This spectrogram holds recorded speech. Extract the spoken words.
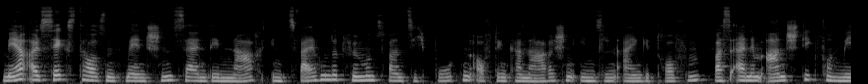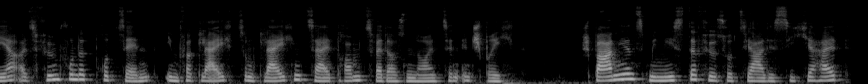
Mehr als 6000 Menschen seien demnach in 225 Booten auf den Kanarischen Inseln eingetroffen, was einem Anstieg von mehr als 500 Prozent im Vergleich zum gleichen Zeitraum 2019 entspricht. Spaniens Minister für soziale Sicherheit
